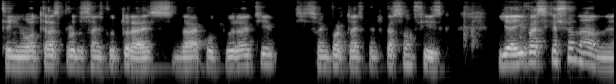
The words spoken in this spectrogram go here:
tem outras produções culturais da cultura que, que são importantes para a educação física. E aí vai se questionando, né,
